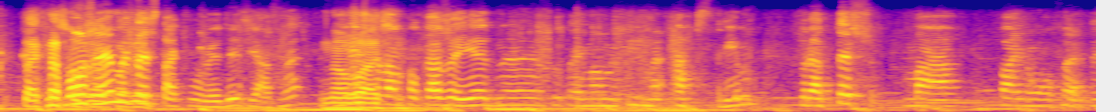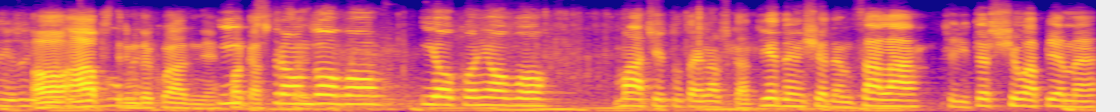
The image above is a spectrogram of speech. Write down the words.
Tak też można Możemy powiedzieć. też tak powiedzieć, jasne. No Jeszcze właśnie. wam pokażę jedne, tutaj mamy firmę Upstream, która też ma fajną ofertę, jeżeli chodzi O, upstream dokładnie. I Pokaż i okoniowo macie tutaj na przykład 1,7 cala, czyli też się łapiemy.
